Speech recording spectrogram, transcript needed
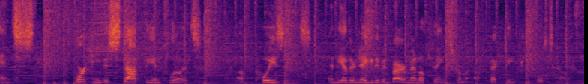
and working to stop the influence of poisons and the other negative environmental things from affecting people's health.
